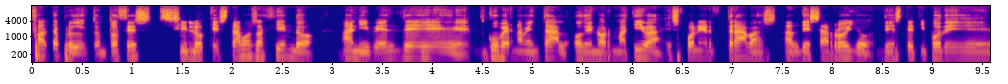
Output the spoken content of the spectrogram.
falta producto. Entonces, si lo que estamos haciendo a nivel de gubernamental o de normativa es poner trabas al desarrollo de este tipo de,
